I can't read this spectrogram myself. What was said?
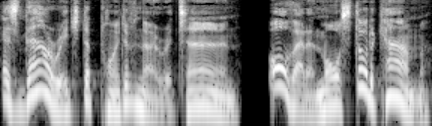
has now reached a point of no return. All that and more still to come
